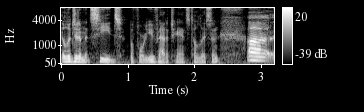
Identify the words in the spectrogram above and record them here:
illegitimate, seeds before you've had a chance to listen. Uh,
